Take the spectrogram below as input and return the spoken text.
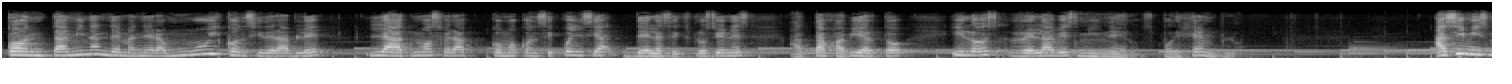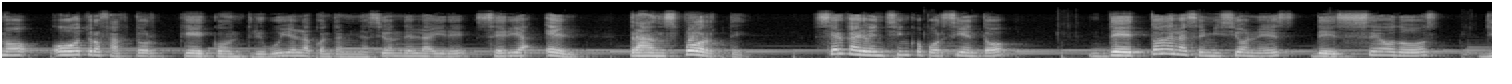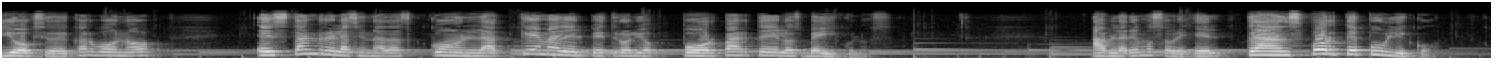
contaminan de manera muy considerable la atmósfera como consecuencia de las explosiones a tajo abierto y los relaves mineros, por ejemplo. Asimismo, otro factor que contribuye en la contaminación del aire sería el transporte. Cerca del 25% de todas las emisiones de CO2 dióxido de carbono están relacionadas con la quema del petróleo por parte de los vehículos. Hablaremos sobre el transporte público.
